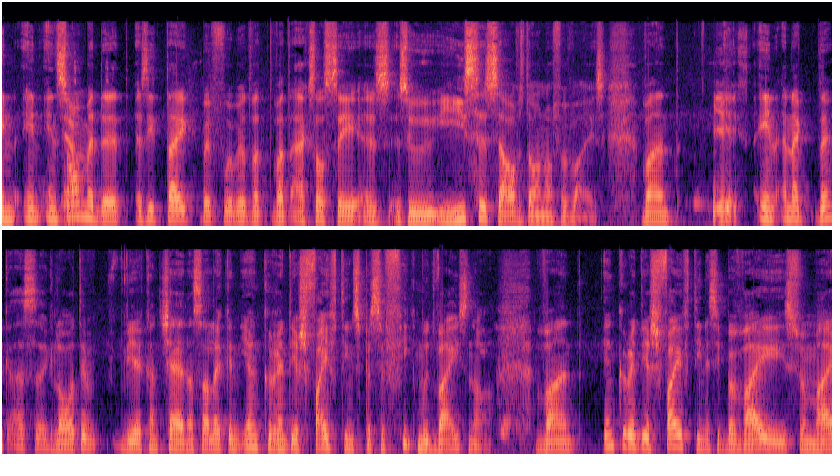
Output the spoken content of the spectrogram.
En en en saam ja. met dit is die tyd byvoorbeeld wat wat ek sal sê is is hoe Jesus selfs daarna verwys. Want Yes. En en ek dink as ek later weer kan chat, dan sal ek in 1 Korintiërs 15 spesifiek moet wys na. Want 1 Korintiërs 15 is die bewys vir my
